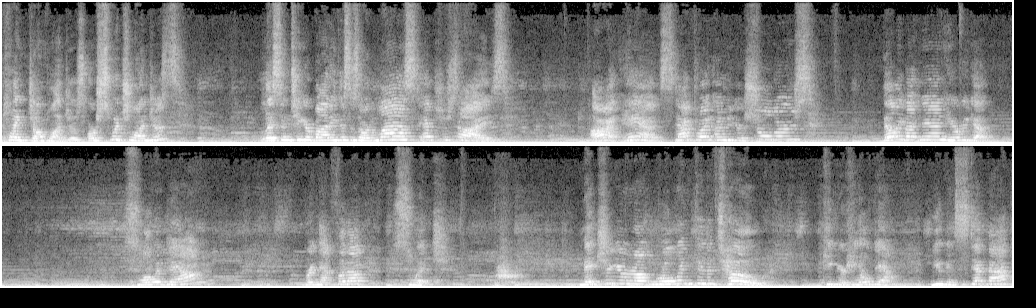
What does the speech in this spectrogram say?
plank jump lunges or switch lunges. Listen to your body. This is our last exercise. All right, hands stacked right under your shoulders. Belly button in, here we go. Slow it down. Bring that foot up, switch. Make sure you're not rolling through the toe. Keep your heel down. You can step back,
